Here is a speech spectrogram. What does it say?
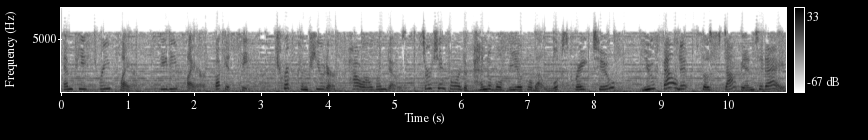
MP3 player, CD player, bucket seats, trip computer, power windows. Searching for a dependable vehicle that looks great too? You found it, so stop in today.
